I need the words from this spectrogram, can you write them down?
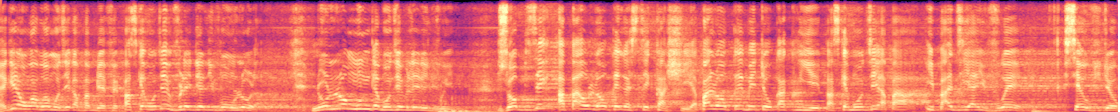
Et qui on voit vraiment Dieu capable de faire parce que mon Dieu voulait délivrer l'eau là. Non l'eau monde que mon Dieu voulait délivrer. Zobze à part l'eau qui resté caché, à part l'eau qui mettait au crier parce que mon Dieu a pas il pas dit à vrai serviteur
